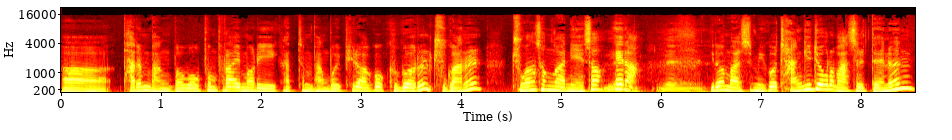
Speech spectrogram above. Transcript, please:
어 다른 방법 open primary 같은 방법이 필요하고 그거를 주관을 중앙선관위에서 네. 해라 네, 네. 이런 말씀이고 장기적으로 봤을 때는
